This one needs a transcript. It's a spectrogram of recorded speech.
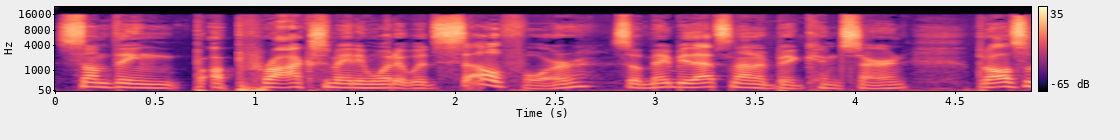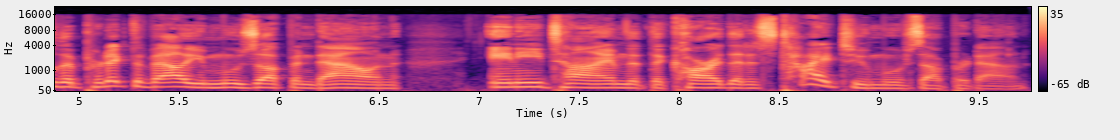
something approximating what it would sell for. So maybe that's not a big concern. But also the predicted value moves up and down any time that the card that it's tied to moves up or down.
